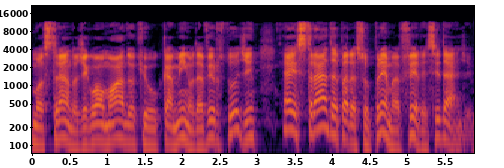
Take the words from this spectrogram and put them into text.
mostrando de igual modo que o caminho da virtude é a estrada para a suprema felicidade.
